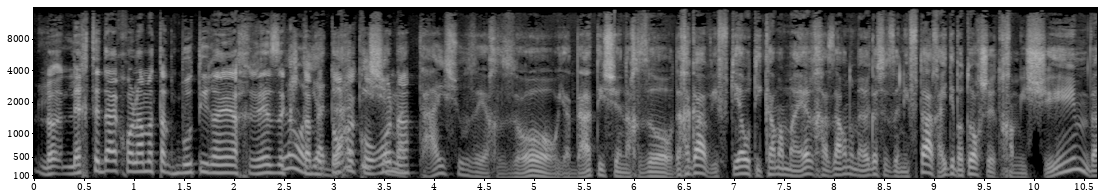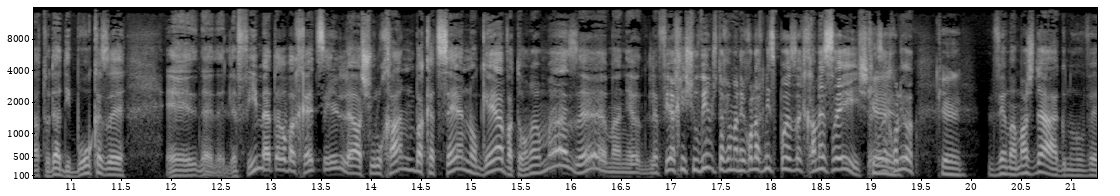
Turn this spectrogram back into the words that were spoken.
לא, לך תדע איך עולם התרבות ייראה אחרי זה, כשאתה בתוך הקורונה. לא, ידעתי שמתישהו זה יחזור, ידעתי שנחזור. דרך אגב, הפתיע אותי כמה מהר חזרנו מרגע שזה נפתח, הייתי בטוח שאת 50, ואתה יודע, דיברו כזה, אה, לפי מטר וחצי, השולחן בקצה נוגע, ואתה אומר, מה זה, מה, אני, לפי החישובים שלכם, אני יכול להכניס פה איזה 15 איש, איך זה כן, יכול להיות? כן. וממש דאגנו, ו-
